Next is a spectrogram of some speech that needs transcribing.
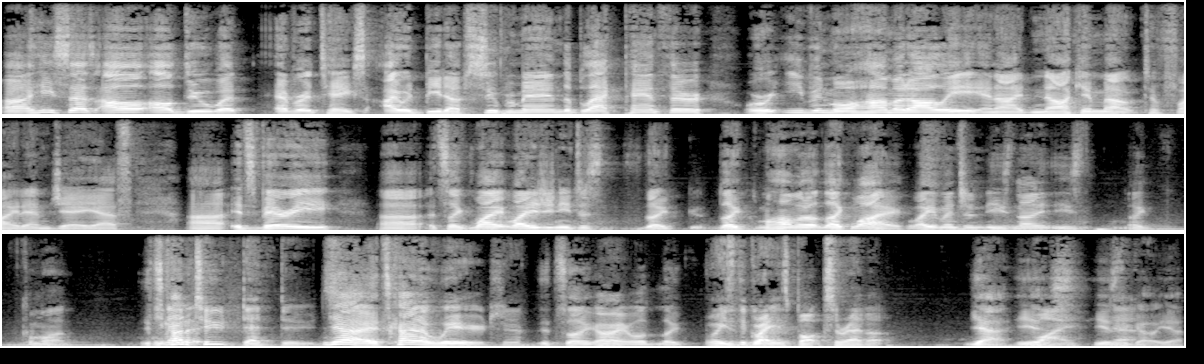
Uh, he says, "I'll I'll do whatever it takes. I would beat up Superman, the Black Panther, or even Muhammad Ali, and I'd knock him out to fight MJF." Uh, it's very. Uh, it's like why why did you need to like like Muhammad like why why you mentioned he's not he's like come on. It's kind of two dead dudes. yeah, it's kind of weird. It's like all right, well like Well, he's the greatest boxer ever. yeah, he is. Why? He is Yeah. the go. Yeah.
